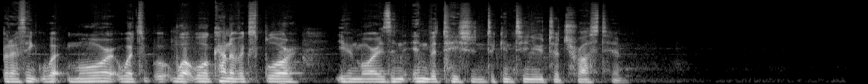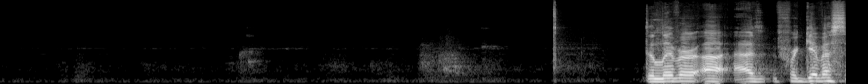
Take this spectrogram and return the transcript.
But I think what more, what's, what we'll kind of explore even more is an invitation to continue to trust Him. Deliver, uh, as, forgive us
